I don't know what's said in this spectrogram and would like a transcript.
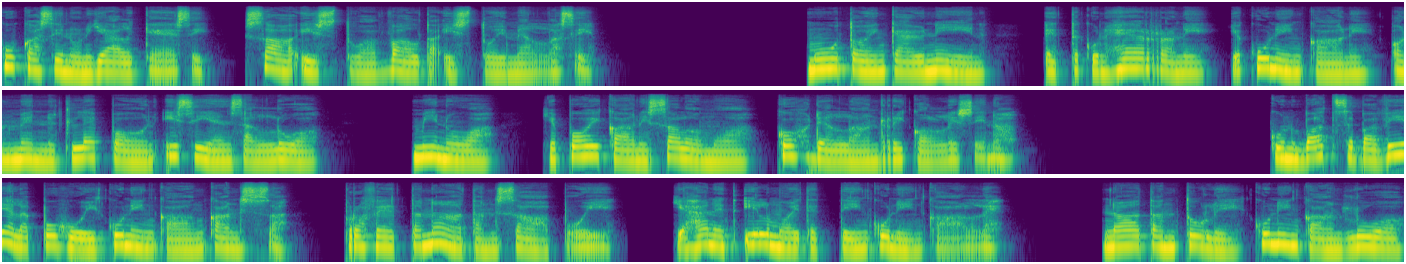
kuka sinun jälkeesi saa istua valtaistuimellasi. Muutoin käy niin, että kun Herrani ja kuninkaani on mennyt lepoon isiensä luo, minua ja poikaani Salomoa kohdellaan rikollisina. Kun Batseba vielä puhui kuninkaan kanssa, profeetta Naatan saapui, ja hänet ilmoitettiin kuninkaalle. Naatan tuli kuninkaan luo,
